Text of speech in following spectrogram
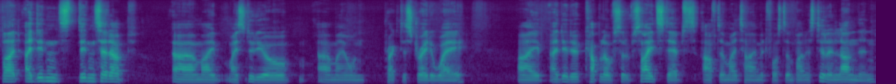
but I didn't didn't set up uh, my my studio, uh, my own practice straight away. I, I did a couple of sort of side steps after my time at Foster and Partners, still in London,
